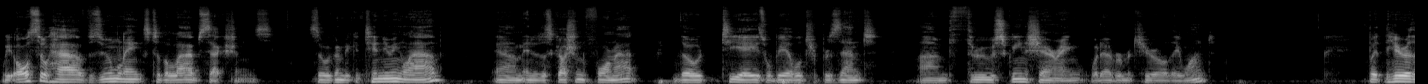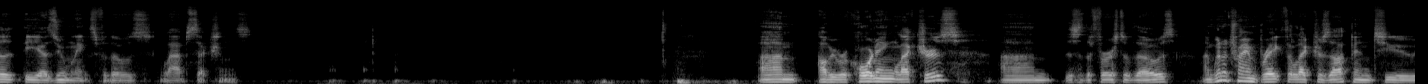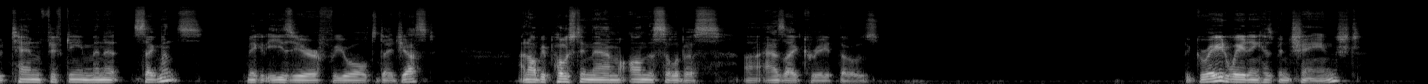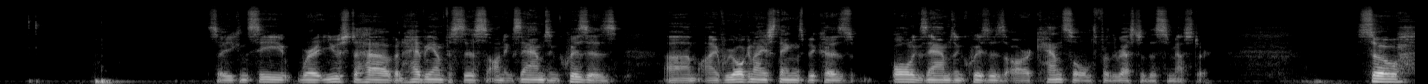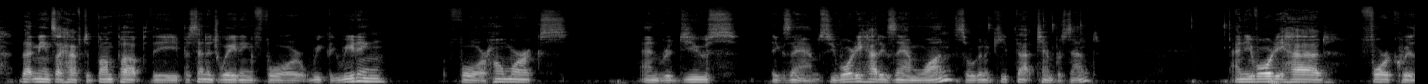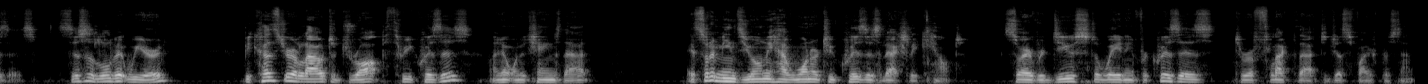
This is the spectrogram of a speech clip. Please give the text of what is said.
We also have Zoom links to the lab sections. So we're going to be continuing lab um, in a discussion format, though TAs will be able to present um, through screen sharing whatever material they want. But here are the, the uh, Zoom links for those lab sections. Um, I'll be recording lectures. Um, this is the first of those. I'm going to try and break the lectures up into 10, 15 minute segments, make it easier for you all to digest. And I'll be posting them on the syllabus uh, as I create those. The grade weighting has been changed. So you can see where it used to have a heavy emphasis on exams and quizzes, um, I've reorganized things because all exams and quizzes are canceled for the rest of the semester. So that means I have to bump up the percentage weighting for weekly reading, for homeworks, and reduce exams. You've already had exam one, so we're going to keep that 10%. And you've already had four quizzes. So this is a little bit weird. Because you're allowed to drop three quizzes, I don't want to change that, it sort of means you only have one or two quizzes that actually count. So I've reduced the weighting for quizzes to reflect that to just 5%.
